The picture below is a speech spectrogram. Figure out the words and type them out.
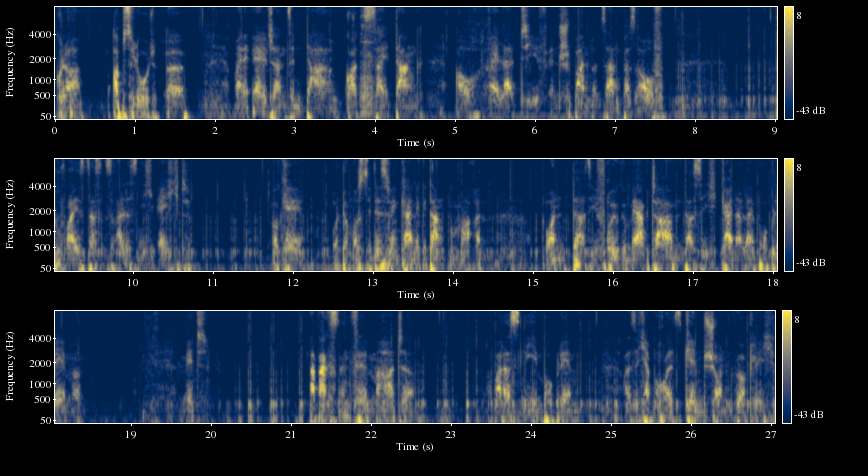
Klar, absolut. Äh, meine Eltern sind da, Gott sei Dank auch relativ entspannt und sagen, pass auf, du weißt, das ist alles nicht echt. Okay, und du musst dir deswegen keine Gedanken machen. Und da sie früh gemerkt haben, dass ich keinerlei Probleme mit Erwachsenenfilmen hatte, war das nie ein Problem. Also ich habe auch als Kind schon wirklich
